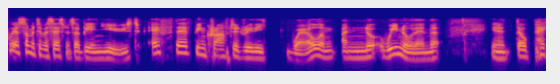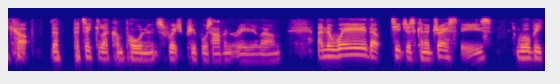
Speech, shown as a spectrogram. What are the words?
where summative assessments are being used, if they've been crafted really well, and, and no, we know then that you know they'll pick up the particular components which pupils haven't really learned. And the way that teachers can address these will be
